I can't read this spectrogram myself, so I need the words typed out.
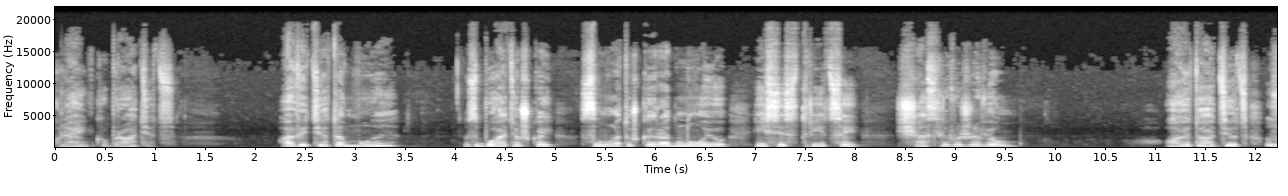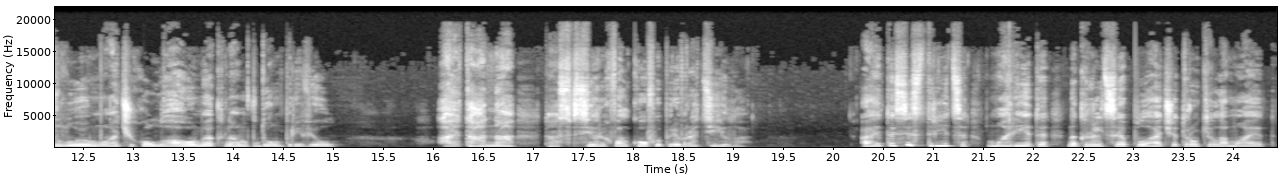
Глянь-ка, братец, а ведь это мы с батюшкой, с матушкой родною и сестрицей счастливо живем. А это отец злую мачеху Лауме к нам в дом привел. А это она нас в серых волков и превратила. А эта сестрица Марита на крыльце плачет, руки ломает.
